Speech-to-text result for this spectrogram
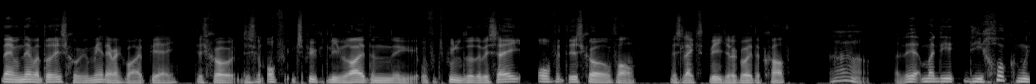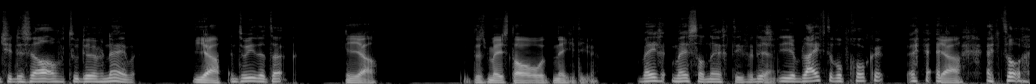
Nee, nee, want er is gewoon geen middenweg bij IPA. Het is gewoon, het is gewoon of ik spuug het liever uit en eh, of ik spoel het door de wc, of het is gewoon van, dit is het lekkerste biertje dat ik ooit heb gehad. Ah. Maar die, die gok moet je dus wel af en toe durven nemen. Ja, En doe je dat ook? ja. Het is meestal het negatieve. Me- meestal negatieve. Dus Ja. je blijft erop gokken. Ja, en toch,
